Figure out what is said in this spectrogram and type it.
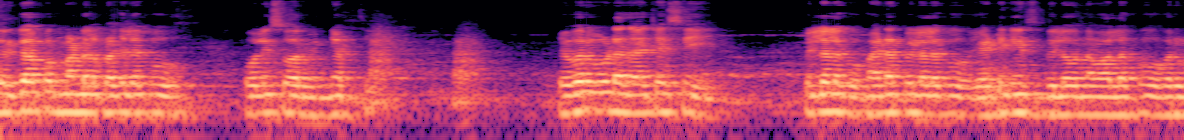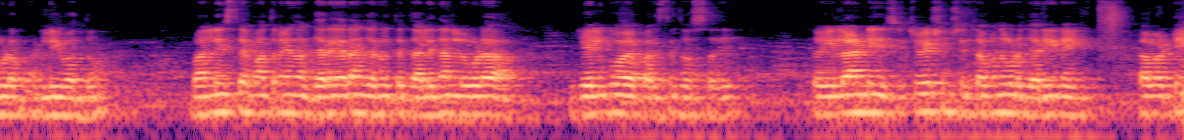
సిర్గాపూర్ మండల ప్రజలకు పోలీసు వారు విజ్ఞప్తి. ఎవరు కూడా దయచేసి పిల్లలకు మైనర్ పిల్లలకు ఎయిటీన్ ఇయర్స్ బిలో ఉన్న వాళ్ళకు ఎవరు కూడా బండ్లు ఇవ్వద్దు. బండ్లు ఇస్తే మాత్రం ఏదైనా జరగడం జరిగితే తల్లిదండ్రులు కూడా జైలుకు పోయే పరిస్థితి వస్తుంది. సో ఇలాంటి సిచ్యువేషన్స్ ఇంతకుముందు కూడా జరిగినాయి. కాబట్టి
